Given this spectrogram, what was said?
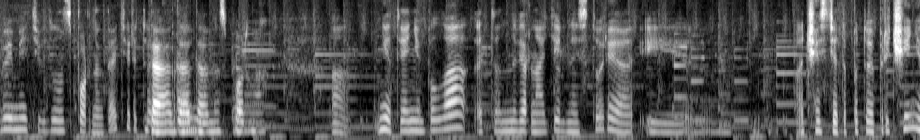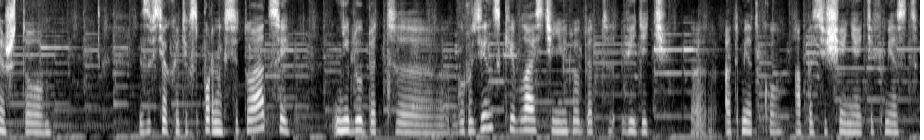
Вы имеете в виду на спорных, да, территориях? Да, правильно? да, да, на спорных. А, нет, я не была. Это, наверное, отдельная история. И отчасти это по той причине, что из-за всех этих спорных ситуаций не любят э, грузинские власти, не любят видеть э, отметку о посещении этих мест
